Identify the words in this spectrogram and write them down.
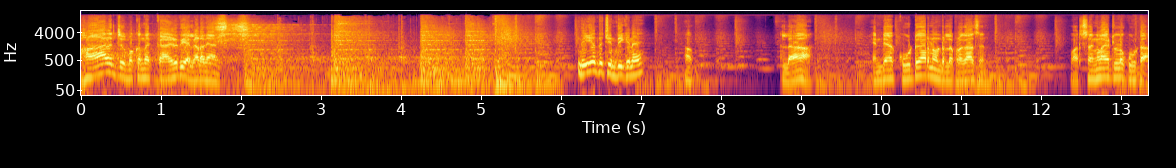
ഭാരം ചുമക്കുന്ന കഴുതിയല്ലട ഞാൻ. നീ എന്താ ചിന്തിക്കണേ? അല്ല എന്റെ ആ കൂട്ടുകാരനുണ്ടല്ലോ പ്രകാശൻ. വർഷങ്ങളായിട്ടുള്ള കൂട്ടാ.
